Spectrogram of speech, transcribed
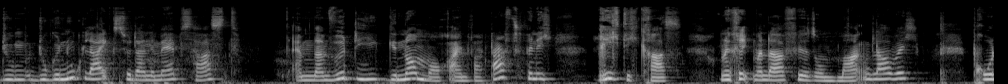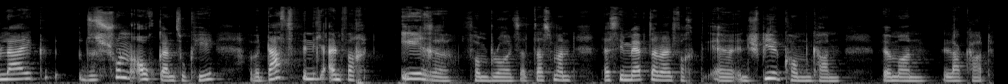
du, du genug Likes für deine Maps hast, ähm, dann wird die genommen auch einfach. Das finde ich richtig krass. Und dann kriegt man dafür so Marken, glaube ich, pro Like. Das ist schon auch ganz okay. Aber das finde ich einfach Ehre vom Brawl Stars, dass man, dass die Map dann einfach äh, ins Spiel kommen kann, wenn man Lack hat.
